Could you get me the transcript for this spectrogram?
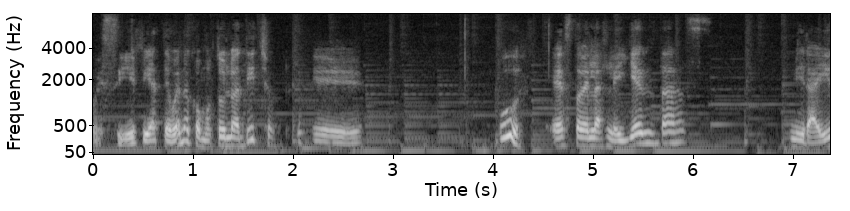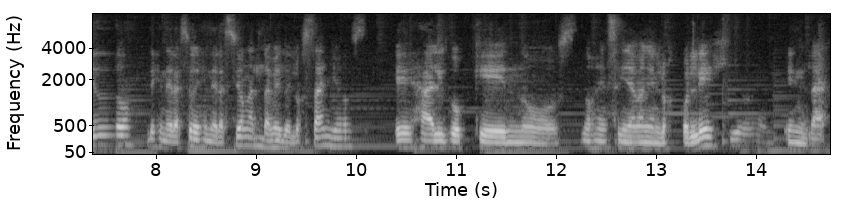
Pues sí, fíjate, bueno, como tú lo has dicho, eh, uh, esto de las leyendas, mira, ha ido de generación en generación a través de los años, es algo que nos, nos enseñaban en los colegios, en la,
